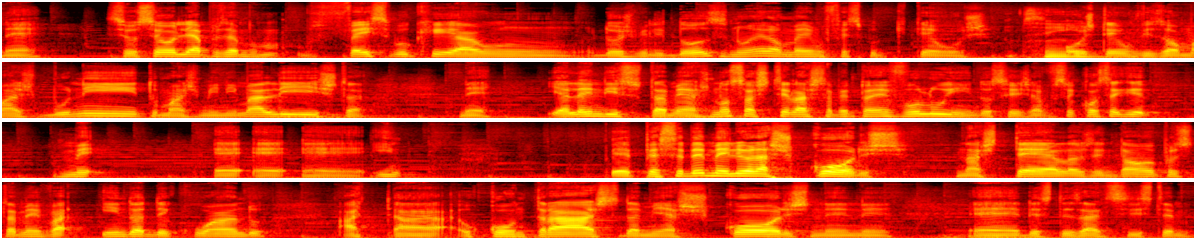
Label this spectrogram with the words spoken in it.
né? Se você olhar, por exemplo, Facebook há um 2012 não era o mesmo Facebook que tem hoje. Sim. Hoje tem um visual mais bonito, mais minimalista, né? E além disso também as nossas telas também estão evoluindo, ou seja, você consegue me- é, é, é, é, perceber melhor as cores nas telas, então por isso também vai indo adequando a- a- o contraste das minhas cores né, né, é, desse design system,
